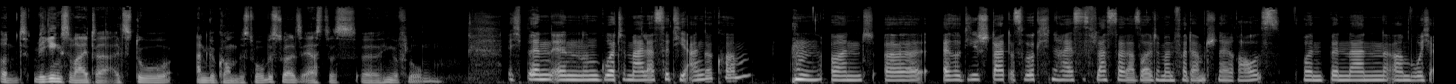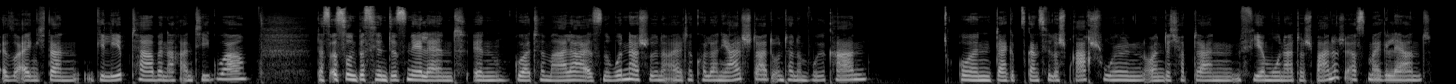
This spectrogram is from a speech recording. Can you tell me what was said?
Und wie ging es weiter, als du angekommen bist? Wo bist du als erstes äh, hingeflogen? Ich bin in Guatemala City angekommen. Und äh, also die Stadt ist wirklich ein heißes Pflaster, da sollte man verdammt schnell raus. Und bin dann, ähm, wo ich also eigentlich dann gelebt habe, nach Antigua. Das ist so ein bisschen Disneyland in Guatemala. Ist eine wunderschöne alte Kolonialstadt unter einem Vulkan. Und da gibt's ganz viele Sprachschulen und ich habe dann vier Monate Spanisch erstmal gelernt,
